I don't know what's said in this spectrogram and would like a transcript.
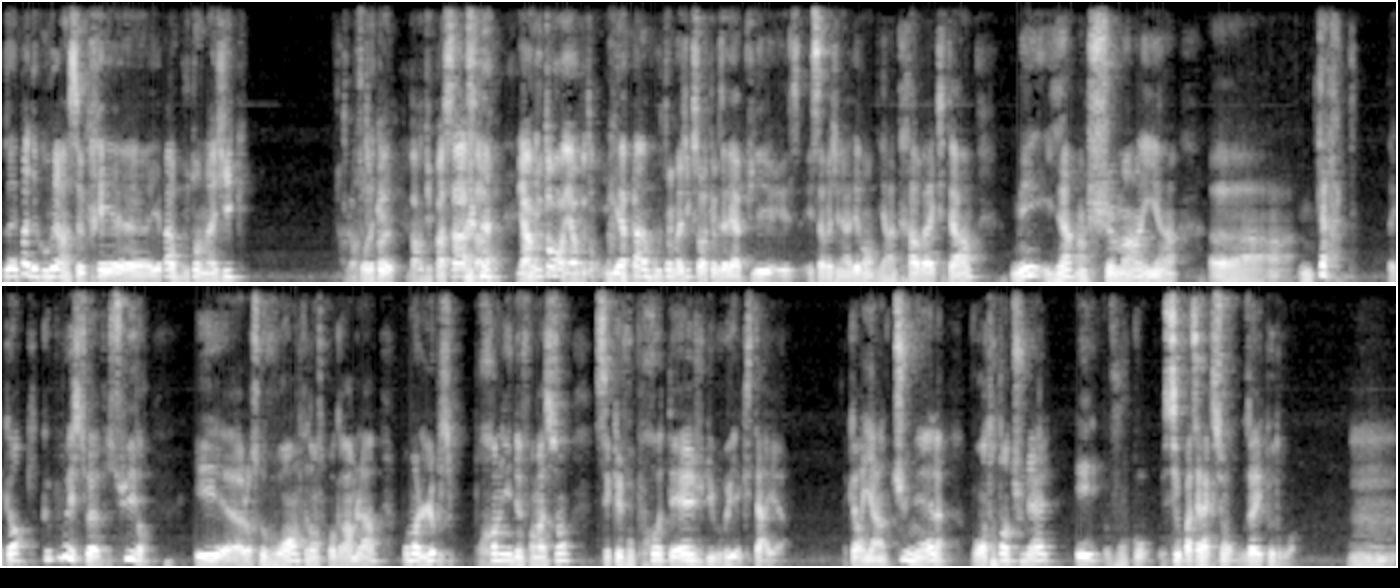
Vous n'allez pas découvrir un secret. Il n'y a pas un bouton magique Alors, Sur lequel- pas, leur dis pas ça, ça. Il y a un bouton, il y a un bouton. Il n'y a pas un bouton magique sur lequel vous allez appuyer et, et ça va générer des ventes. Il y a un travail, etc. Mais il y a un chemin, il y a un- une carte, d'accord, que vous pouvez suivre. Et euh, lorsque vous rentrez dans ce programme-là, pour moi, l'objectif premier d'une formation, c'est qu'elle vous protège du bruit extérieur. D'accord? Il y a un tunnel, vous rentrez dans le tunnel et vous, si vous passez à l'action, vous allez tout droit. Hmm.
